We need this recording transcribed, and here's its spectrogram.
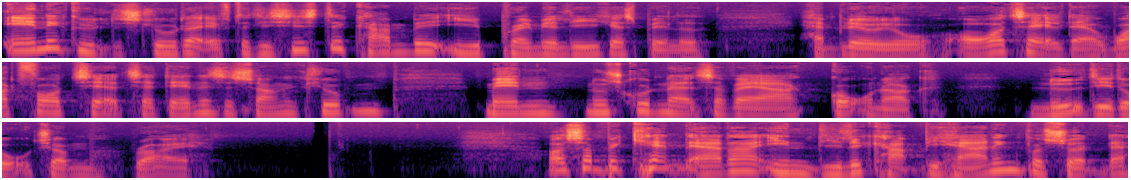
endegyldigt slutter efter de sidste kampe i Premier League er spillet. Han blev jo overtalt af Watford til at tage denne sæson i klubben, men nu skulle den altså være god nok. Nyd dit otium, Roy. Og som bekendt er der en lille kamp i Herning på søndag,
